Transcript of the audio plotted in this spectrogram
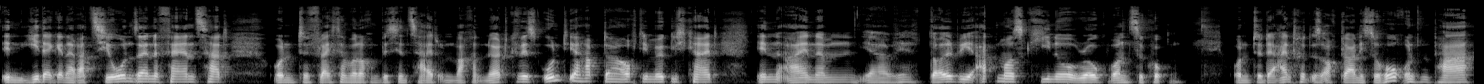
in jeder Generation seine Fans hat und äh, vielleicht haben wir noch ein bisschen Zeit und machen Nerdquiz und ihr habt da auch die Möglichkeit in einem ja Dolby Atmos Kino Rogue One zu gucken. Und der Eintritt ist auch gar nicht so hoch und ein paar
